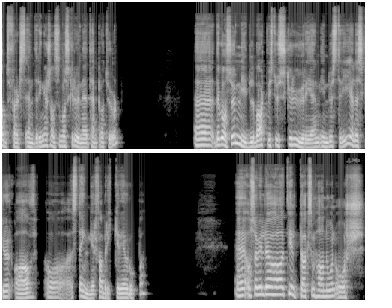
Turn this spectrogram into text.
atferdsendringer, sånn som å skru ned temperaturen. Eh, det går også umiddelbart hvis du skrur igjen industri, eller skrur av og stenger fabrikker i Europa. Eh, og så vil du ha tiltak som har noen års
